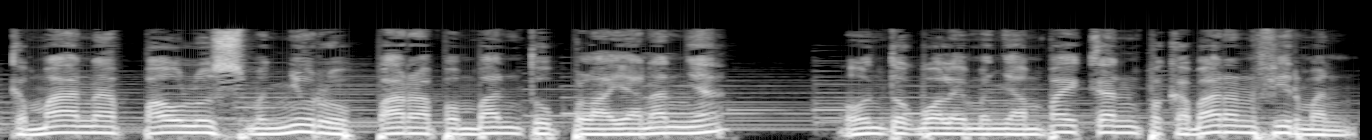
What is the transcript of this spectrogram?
ke mana Paulus menyuruh para pembantu pelayanannya untuk boleh menyampaikan pekabaran firman,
